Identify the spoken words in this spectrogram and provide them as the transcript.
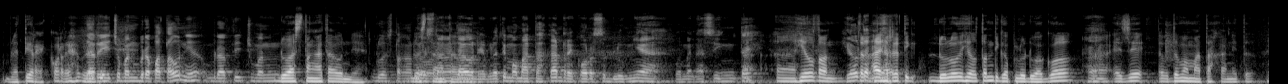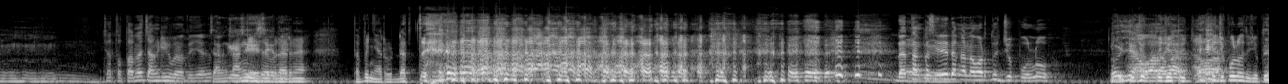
berarti rekor ya. Berarti Dari cuman berapa tahun ya? Berarti cuman dua setengah tahun ya. dua setengah Dua tahun. setengah tahun ya, berarti mematahkan rekor sebelumnya pemain asing teh. Eh, Hilton, Hilton, Ter- akhirnya tig- dulu Hilton 32 gol, eh, Eze itu mematahkan itu. Catatannya canggih berarti ya. Canggih, Canggih sih, sebenarnya, tapi nyarudat. Datang ke sini dengan nomor 70. Oh iya, Tujuh- awal-awal. tujuh- eh, 70 70.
